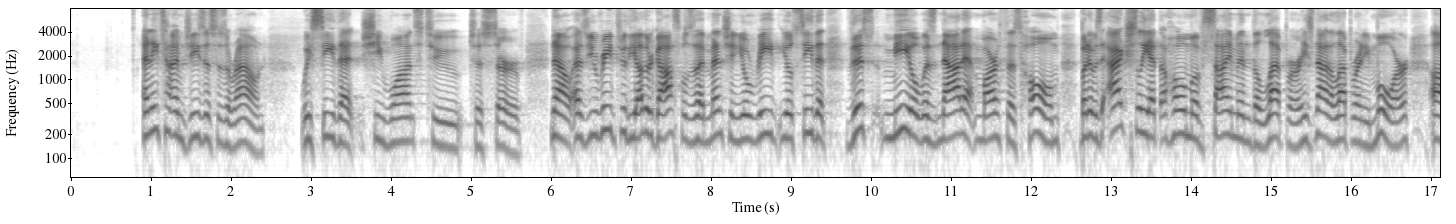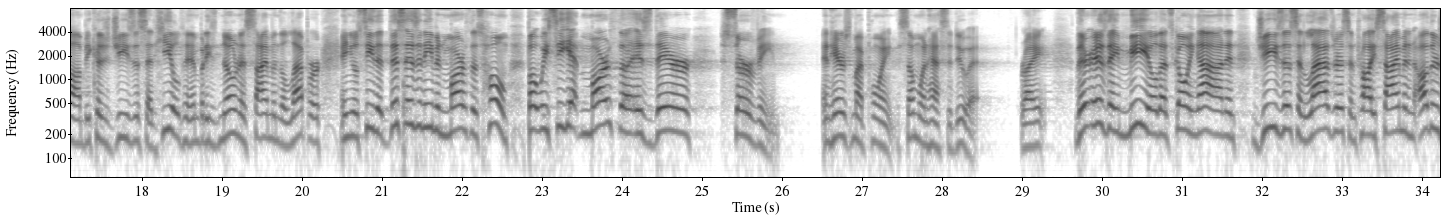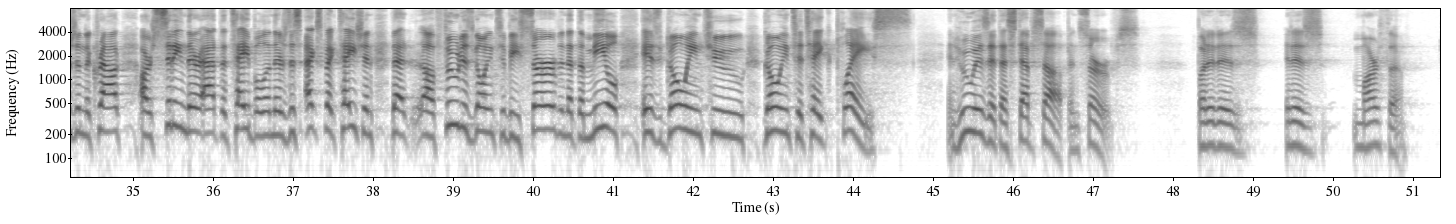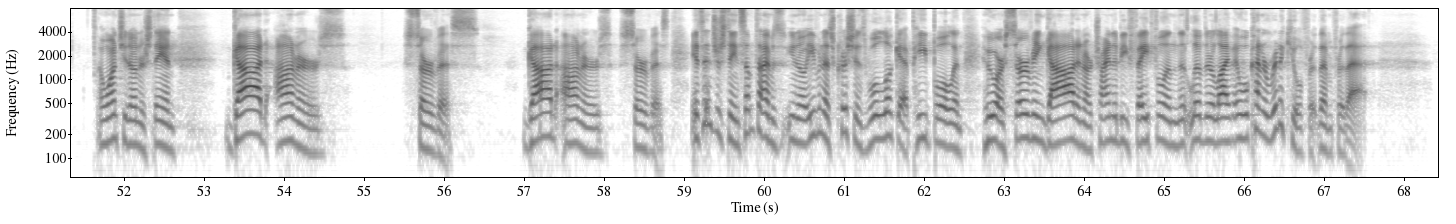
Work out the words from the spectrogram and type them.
anytime jesus is around we see that she wants to, to serve. Now, as you read through the other gospels, as I mentioned, you'll read, you'll see that this meal was not at Martha's home, but it was actually at the home of Simon the leper. He's not a leper anymore uh, because Jesus had healed him, but he's known as Simon the leper. And you'll see that this isn't even Martha's home, but we see yet Martha is there serving. And here's my point someone has to do it, right? There is a meal that's going on, and Jesus and Lazarus and probably Simon and others in the crowd are sitting there at the table, and there's this expectation that uh, food is going to be served and that the meal is going to, going to take place. And who is it that steps up and serves? But it is, it is Martha. I want you to understand God honors service. God honors service. It's interesting. Sometimes, you know, even as Christians, we'll look at people and who are serving God and are trying to be faithful and live their life, and we'll kind of ridicule for them for that.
